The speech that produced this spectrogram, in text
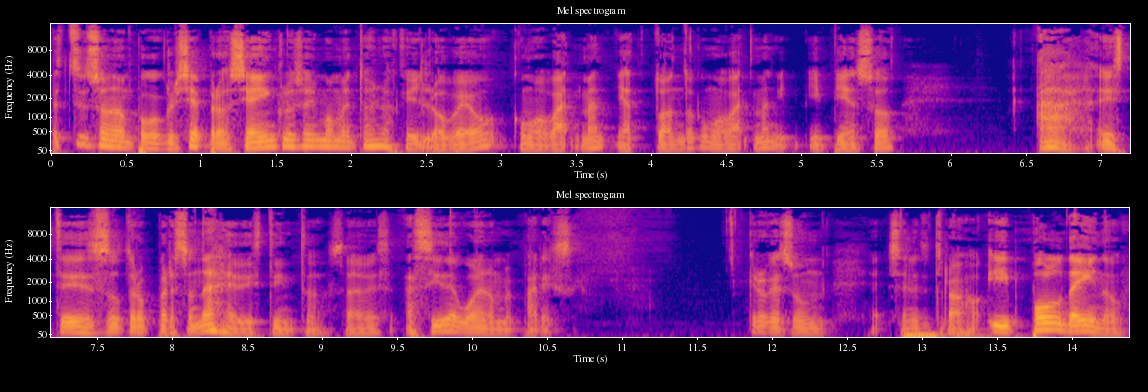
Esto suena un poco cliché, pero sí hay incluso hay momentos en los que lo veo como Batman y actuando como Batman y pienso, ah, este es otro personaje distinto, ¿sabes? Así de bueno me parece. Creo que es un excelente trabajo. Y Paul Dano.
